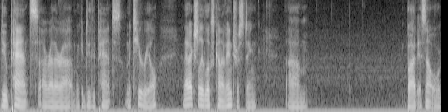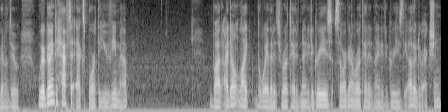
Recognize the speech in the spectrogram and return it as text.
do pants, uh, rather, uh, we could do the pants material. And that actually looks kind of interesting. Um, but it's not what we're going to do. We're going to have to export the UV map. But I don't like the way that it's rotated 90 degrees, so we're going to rotate it 90 degrees the other direction.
